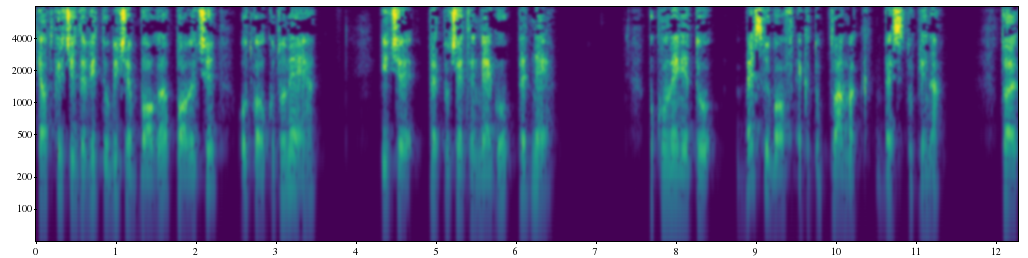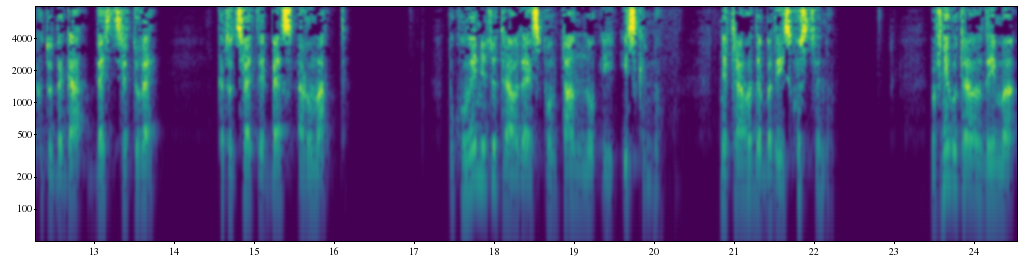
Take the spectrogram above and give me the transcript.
Тя откри, че Давид обича Бога повече, отколкото нея, и че предпочете него пред нея. Поклонението без любов е като пламък без топлина. То е като дъга без цветове, като цвете без аромат. Поклонението трябва да е спонтанно и искрено. Не трябва да бъде изкуствено. В него трябва да има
